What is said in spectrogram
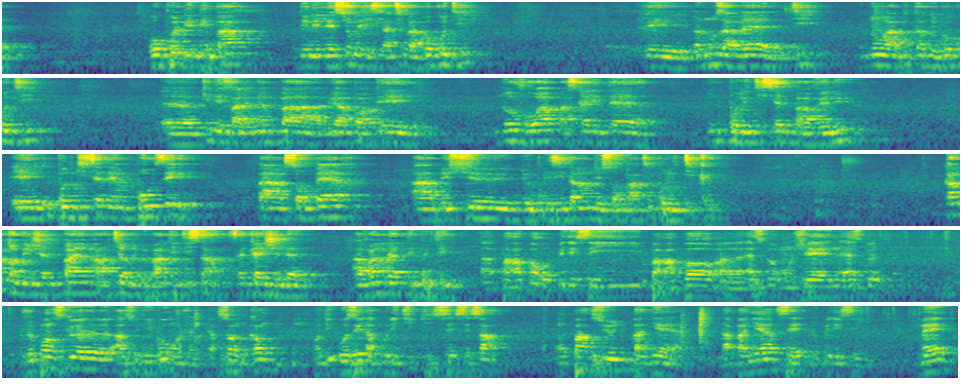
au point de départ de l'élection législative à Cocody. Et on nous avait dit, nous habitants de Cocody, euh, qu'il ne fallait même pas lui apporter nos voix parce qu'elle était une politicienne parvenue et politicienne imposée par son père à monsieur le président de son parti politique. Quand on ne gêne pas un parti, on ne peut pas te dire ça. C'est qu'elle gênait avant d'être député. Euh, par rapport au PDCI, par rapport euh, est-ce qu'on gêne, est-ce que je pense que à ce niveau on gêne personne. Quand on dit oser la politique, c'est ça. On part sur une bannière. La bannière c'est le PDCI. Mais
